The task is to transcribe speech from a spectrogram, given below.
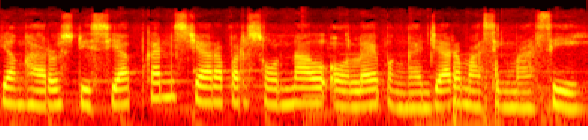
yang harus disiapkan secara personal oleh pengajar masing-masing.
